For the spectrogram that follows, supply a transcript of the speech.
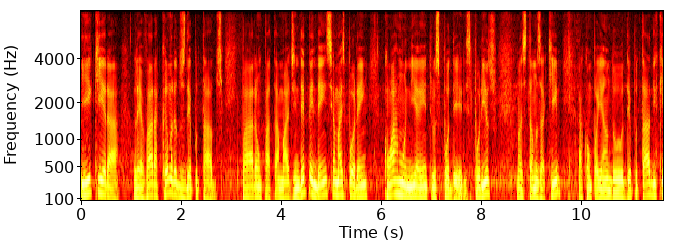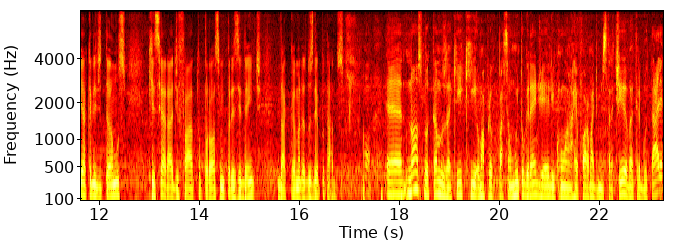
e que irá levar a Câmara dos Deputados para um patamar de independência, mas porém com harmonia entre os poderes. Por isso, nós estamos aqui acompanhando o deputado e que acreditamos que será de fato o próximo presidente da Câmara dos Deputados. Bom, é, nós notamos aqui que uma preocupação muito grande ele com a reforma administrativa, tributária,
